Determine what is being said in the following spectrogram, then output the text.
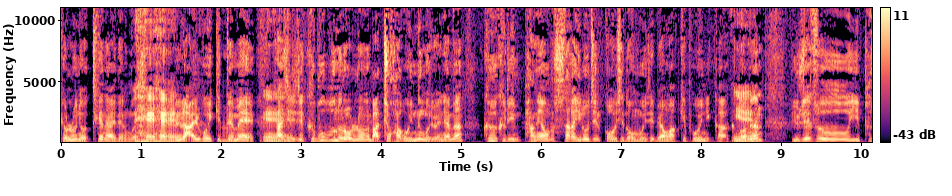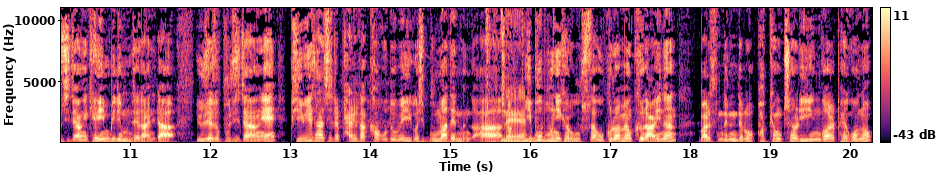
결론이 어떻게 나야 되는 건지를 네. 알고 있기 때문에 네. 사실 이제 그 부분으로 언론을 맞춰가고 있는 거죠. 왜냐하면 그 그림 방향으로 수사가 이루어질 것이 너무 이제 명확해 보이니까 그거는 예. 유재수 이 부시장의 개인 비리 문제가 아니라 유재수 부시장의 비위 사실을 발각하고도 왜 이것이 무마됐는가 네. 이 부분이 결국 수사고 그러면 그 라인은 말씀드린 대로 박형철, 이인걸, 백원우,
